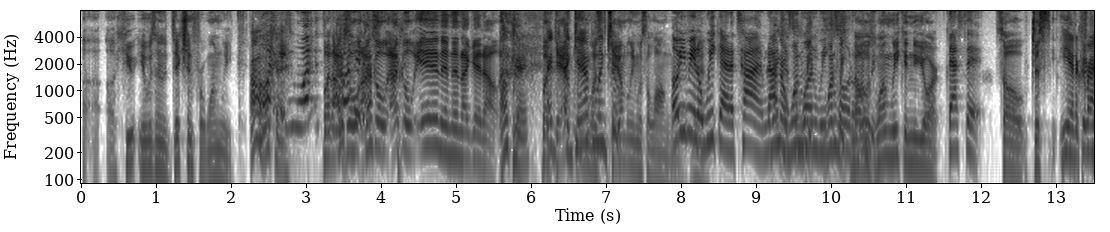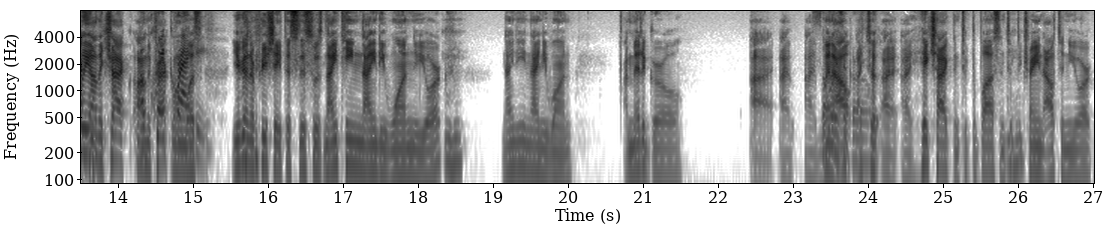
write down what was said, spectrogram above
a, a, a huge, it was an addiction for one week. oh, okay. What? But I go, I go, I go in and then I get out. Okay. but And- gambling, and gambling was, too. gambling was a long one. Oh, you mean Yeah. a week at a time, not no, just one one, week, week, one week. total. No, it was one week in New York. That's it. So just He had a quickly crack on the track on A the crack one was you're gonna appreciate this. This was 1991 New York, Mm-hmm. 1991. I met a girl. I I, I So went out. I took I, I hitchhiked and took the bus and took Mm-hmm. the train out to New York,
